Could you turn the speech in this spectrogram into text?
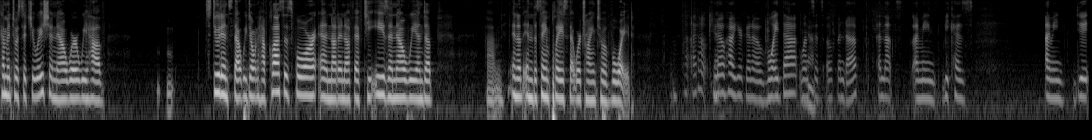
come into a situation now where we have students that we don't have classes for and not enough FTEs, and now we end up um, in a, in the same place that we're trying to avoid. I don't know how you're going to avoid that once Yeah. it's opened up. And that's, I mean, because, I mean, y-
